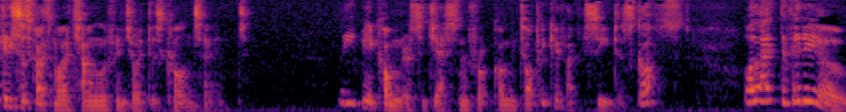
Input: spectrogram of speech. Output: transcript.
Please subscribe to my channel if you enjoyed this content. Leave me a comment or suggestion for upcoming topic you'd like to see discussed. Or like the video.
